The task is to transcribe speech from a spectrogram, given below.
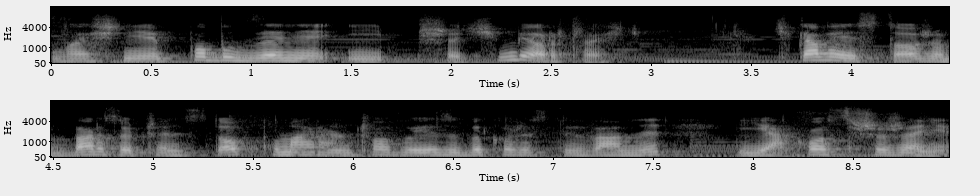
właśnie pobudzenie i przedsiębiorczość. Ciekawe jest to, że bardzo często pomarańczowy jest wykorzystywany jako ostrzeżenie.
